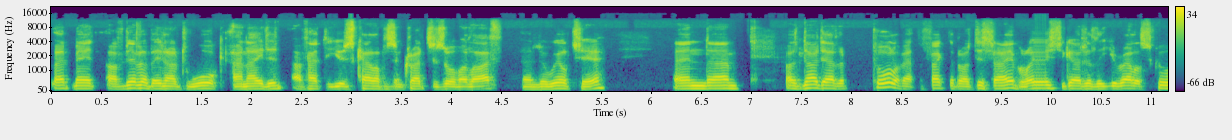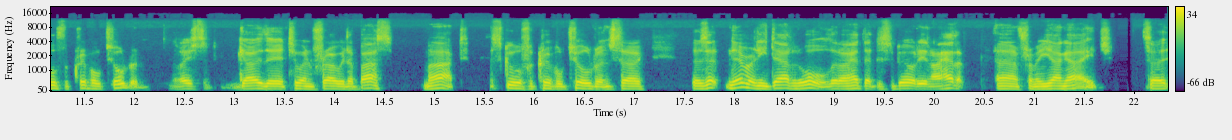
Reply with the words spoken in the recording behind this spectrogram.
That meant I've never been able to walk unaided. I've had to use calipers and crutches all my life and a wheelchair. And um, I was no doubt at all about the fact that I was disabled. I used to go to the Yooralla School for Crippled Children. I used to go there to and fro in a bus marked School for Crippled Children. So there's never any doubt at all that I had that disability and I had it uh, from a young age. So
